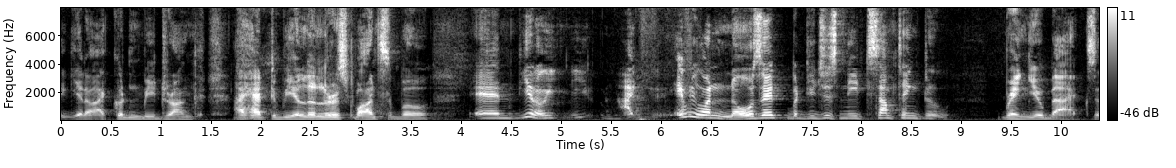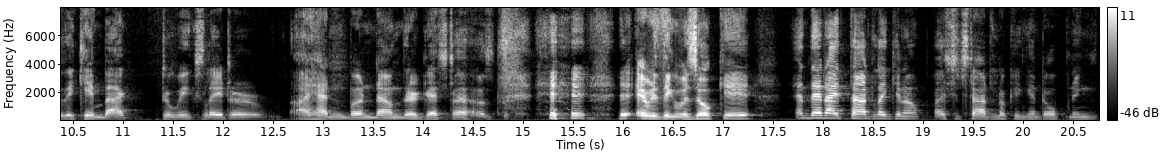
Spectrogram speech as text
You know, I couldn't be drunk. I had to be a little responsible. And, you know, I, everyone knows it, but you just need something to bring you back. So they came back two weeks later. I hadn't burned down their guest house. Everything was okay. And then I thought, like, you know, I should start looking at opening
